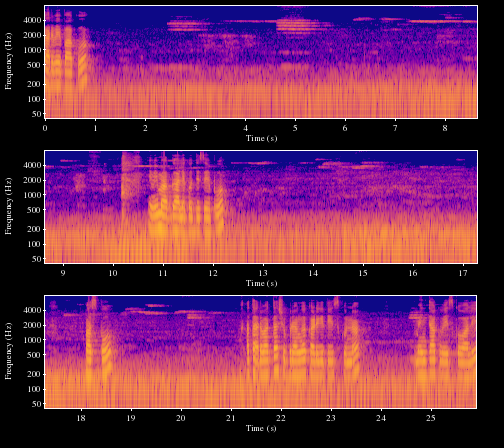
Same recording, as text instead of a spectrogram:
కరివేపాకు. ఇవి మగ్గాలి కొద్దిసేపు. పసుపు ఆ తర్వాత శుభ్రంగా కడిగి తీసుకున్న మెంతాకు వేసుకోవాలి.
